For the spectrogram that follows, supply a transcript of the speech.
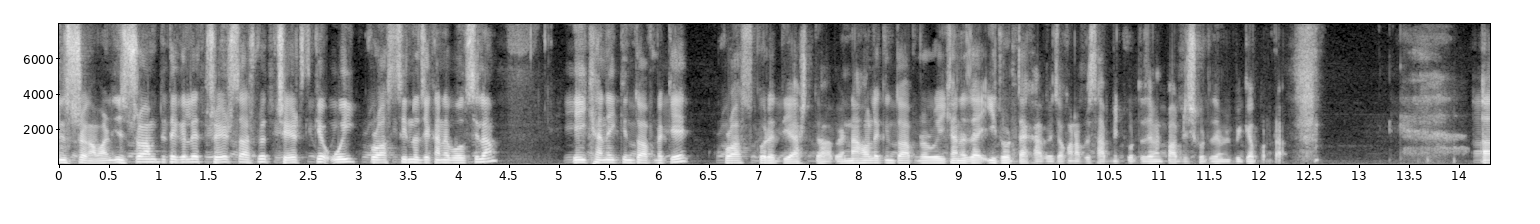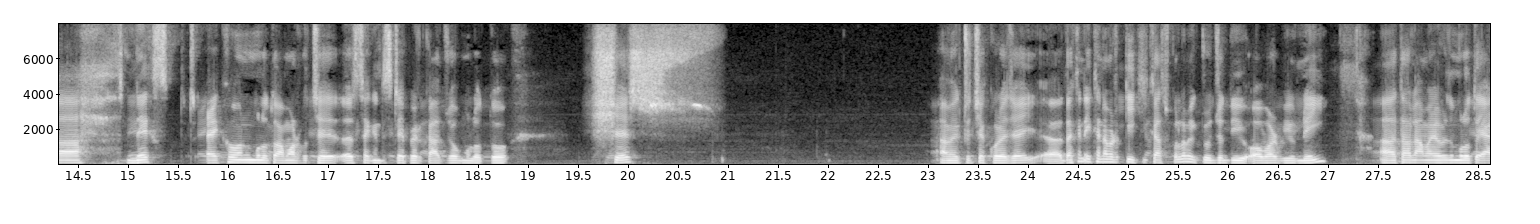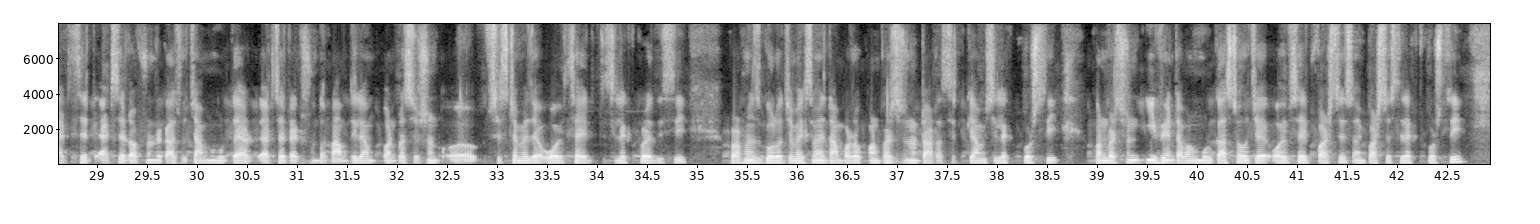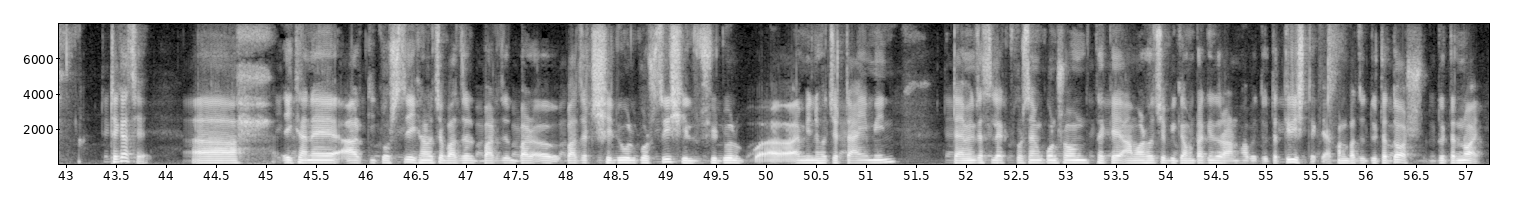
ইনস্টাগ্রাম আর ইনস্টাগ্রাম দিতে গেলে থ্রেডস আসবে থ্রেডসকে ওই ক্রস চিহ্ন যেখানে বলছিলাম এইখানেই কিন্তু আপনাকে ক্রস করে দিয়ে আসতে হবে। না হলে কিন্তু আপনার ওইখানে যায় ইরোড দেখাবে যখন আপনি সাবমিট করতে যাবেন পাবলিশ করতে যাবেন বিজ্ঞাপনটা। নেক্সট এখন মূলত আমার হচ্ছে সেকেন্ড স্টেপের কাজও মূলত শেষ। আমি একটু চেক করে যাই। দেখেন, এখানে আমরা কি কি কাজ করলাম, একটু যদি ওভারভিউ নেই। তাহলে আমার মূলত অ্যাডসেট অ্যাডসেট অপশনের কাজ হচ্ছে, আমি মূলত অ্যাডসেট একটা সুন্দর নাম দিলাম কনভারসেশন সিস্টেমে যে ওয়েবসাইট সিলেক্ট করে দিছি। পারফরমেন্স গোল হচ্ছে maximum number of conversation data সেটকে আমি সিলেক্ট করছি। কনভারসেশন ইভেন্ট আমার মূল কাজটা হচ্ছে ওয়েবসাইট পার্সেস আমি পার্সেস সিলেক্ট করছি। ঠিক আছে? এখানে আর কি করছি? এখানে হচ্ছে বাজেট বাজেট শিডিউল করছি। শিডিউল আই মিন হচ্ছে টাইমিং টাইমিংটা সিলেক্ট করছি আমি কোন সময় থেকে আমার হচ্ছে বিজ্ঞাপনটা কিন্তু রান হবে দুইটা তিরিশ থেকে। এখন বাজে দুইটা দশ, দুইটা নয়।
